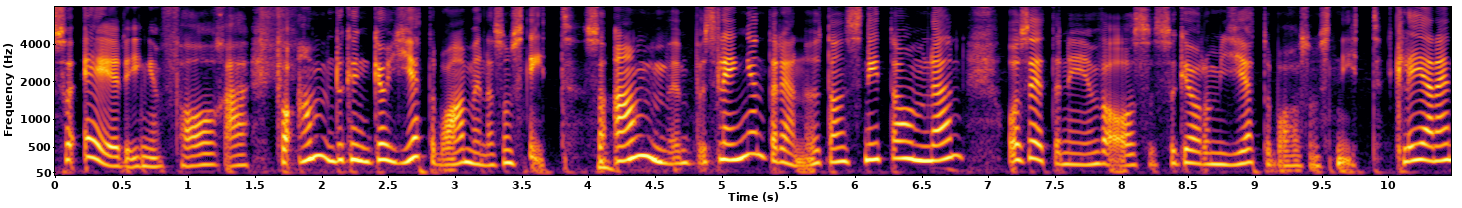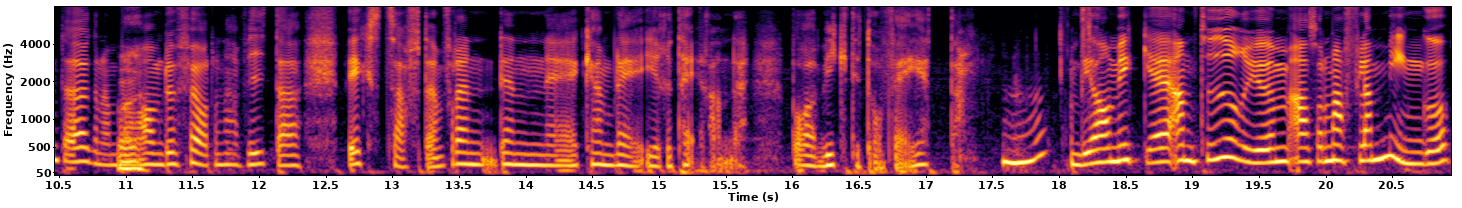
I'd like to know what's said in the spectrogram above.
så är det ingen fara. För du kan gå jättebra att använda som snitt. Så am- släng inte den utan snitta om den och sätt den i en vas så går de jättebra som snitt. Klia dig inte ögonen bara Nej. om du får den här vita växtsaften för den, den eh, kan bli irriterande. Bara viktigt att veta. Vi har mycket anturium, alltså de här flamingo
